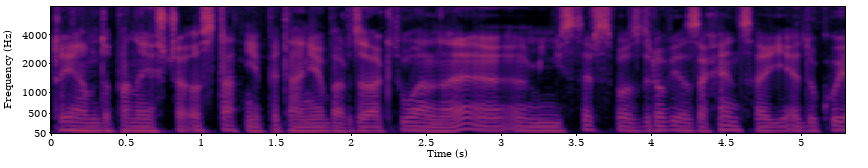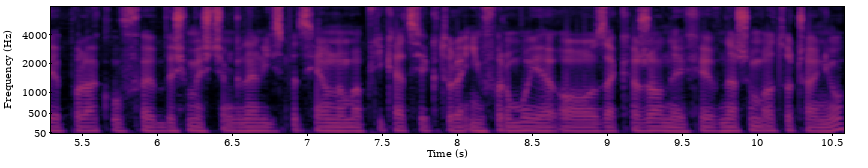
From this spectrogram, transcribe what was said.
To ja mam do pana jeszcze ostatnie pytanie, bardzo aktualne. E, Ministerstwo Zdrowia zachęca i edukuje Polaków, e, byśmy ściągnęli specjalną aplikację, która informuje o zakażonych w naszym otoczeniu.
